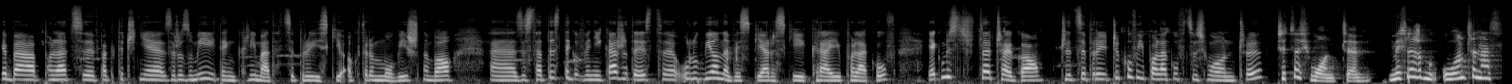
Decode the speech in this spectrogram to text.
Chyba Polacy faktycznie zrozumieli ten klimat cypryjski, o którym mówisz, no bo e, ze statystyk wynika, że to jest ulubiony wyspiarski kraj Polaków. Jak myślisz, dlaczego? Czy Cypryjczyków i Polaków coś łączy? Czy coś łączy? Myślę, że łączy nas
